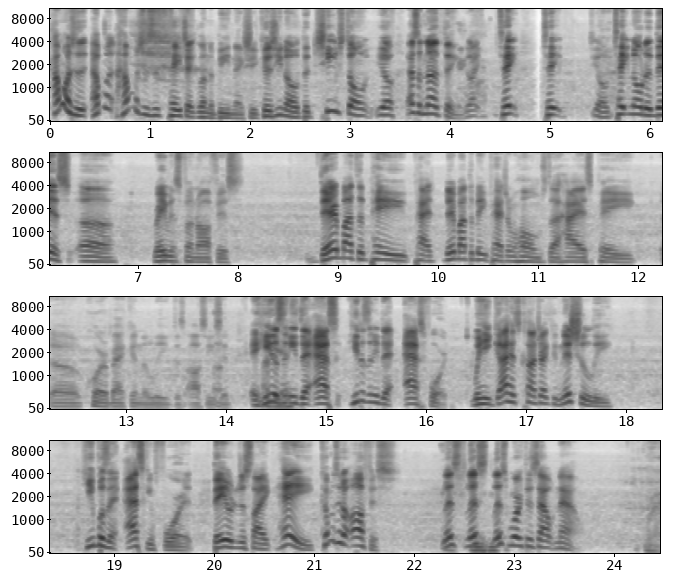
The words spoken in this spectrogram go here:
How much is how much, how much is his paycheck going to be next year? Because you know the Chiefs don't. You know that's another thing. Like take take you know take note of this. Uh, Ravens front office, they're about to pay Pat. They're about to make Patrick Mahomes the highest paid uh, quarterback in the league this offseason, and he doesn't need to ask. He doesn't need to ask for it. When he got his contract initially he wasn't asking for it. They were just like, "Hey, come to the office. Let's let's let's work this out now." Right.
